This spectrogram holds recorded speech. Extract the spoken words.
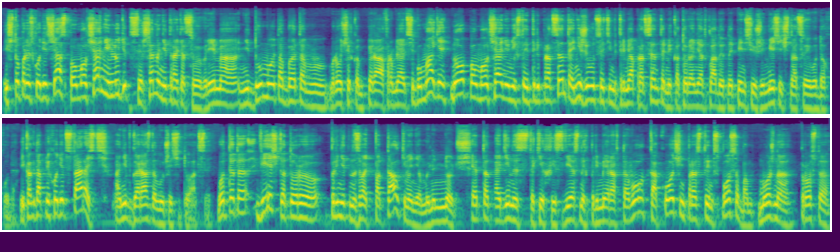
И что происходит сейчас? По умолчанию люди совершенно не тратят свое время, не думают об этом, рочерком пера оформляют все бумаги, но по умолчанию у них стоит 3%, и они живут с этими тремя процентами, которые они откладывают на пенсию ежемесячно от своего дохода. И когда приходит старость, они в гораздо лучшей ситуации. Вот эта вещь, которую принято называть подталкиванием или нёдж, это один из таких известных примеров того, как очень простым способом можно просто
